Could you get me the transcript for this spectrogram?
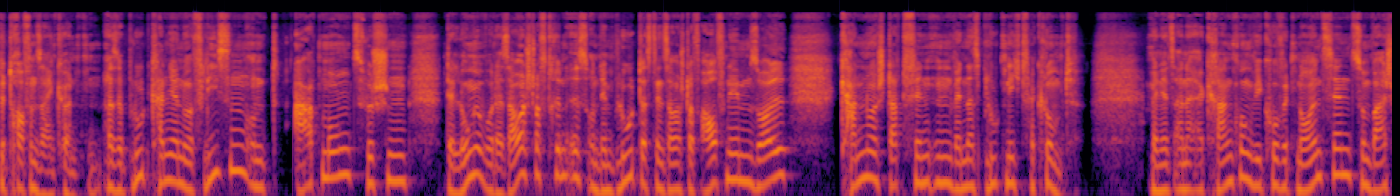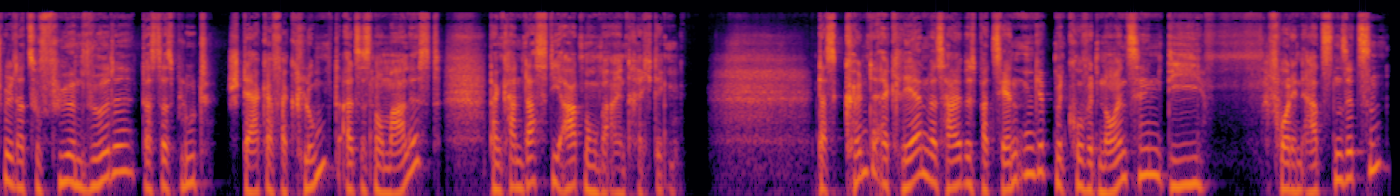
betroffen sein könnten. Also Blut kann ja nur fließen und Atmung zwischen der Lunge, wo der Sauerstoff drin ist, und dem Blut, das den Sauerstoff aufnehmen soll, kann nur stattfinden, wenn das Blut nicht verklumpt. Wenn jetzt eine Erkrankung wie Covid-19 zum Beispiel dazu führen würde, dass das Blut stärker verklumpt, als es normal ist, dann kann das die Atmung beeinträchtigen. Das könnte erklären, weshalb es Patienten gibt mit Covid-19, die vor den Ärzten sitzen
